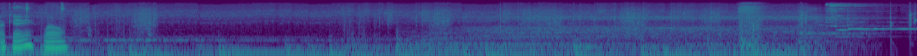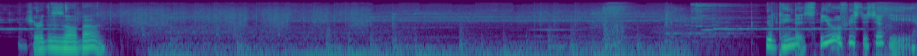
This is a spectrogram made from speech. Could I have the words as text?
Okay, well... sure what this is all about. You obtained a Steel Fist Sake.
